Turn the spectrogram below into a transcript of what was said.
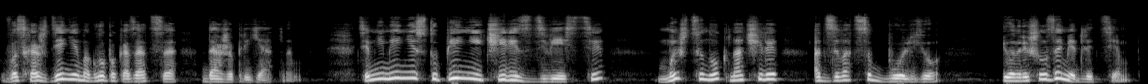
восхождение могло показаться даже приятным. Тем не менее, ступени через двести мышцы ног начали отзываться болью, и он решил замедлить темп.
